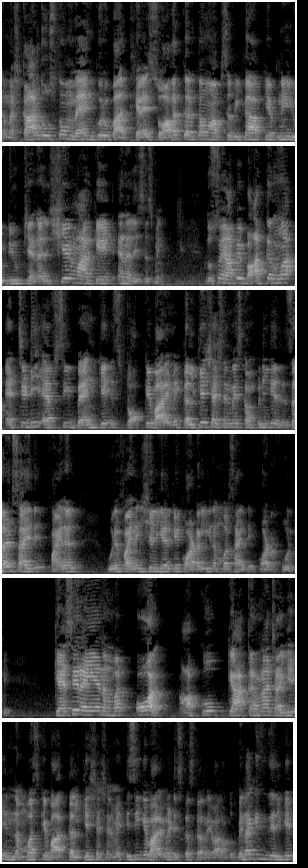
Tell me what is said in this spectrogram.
नमस्कार दोस्तों, मैं अंकुर उपाध्याय। स्वागत करता हूँ आप सभी का आपके अपने YouTube channel share market analysis में। दोस्तों, यहाँ पे बात करूँगा HDFC बैंक के स्टॉक के बारे में। कल के सेशन में इस कंपनी के रिज़ल्ट आए थे फाइनल पूरे फाइनेंशियल ईयर के क्वार्टरली नंबर्स आए थे क्वार्टर फोर के। कैसे रहे हैं नंबर और आपको क्या करना चाहिए इन नंबर्स के बाद कल के सेशन में? इसी के बारे में डिस्कस करने वाला हूँ। तो बिना किसी देरी के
